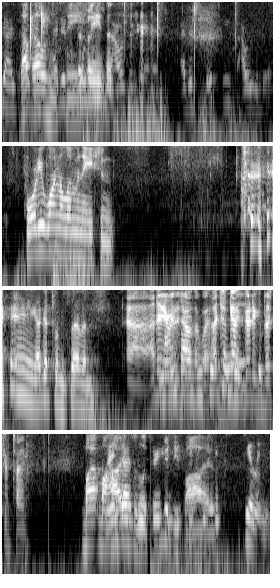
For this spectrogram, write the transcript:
Guys, That- I that did, was I did insane. That's what he said. 14,000 damage. Did 14,000 damage. 41 eliminations. Dang, I got 27. Uh, I didn't really draw that way. I just got good objective time. My my highest was like 55. 9,366 healing.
